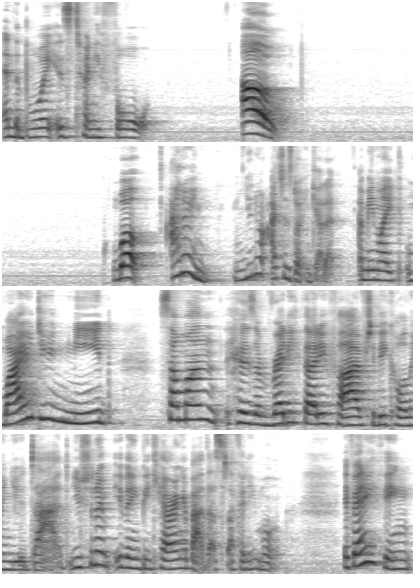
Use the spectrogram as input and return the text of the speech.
and the boy is 24. Oh. Well, I don't, you know, I just don't get it. I mean, like, why do you need someone who's already 35 to be calling you dad. You shouldn't even be caring about that stuff anymore. If anything,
